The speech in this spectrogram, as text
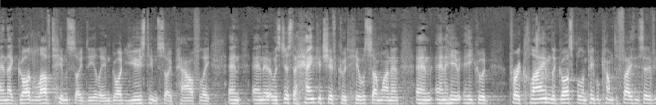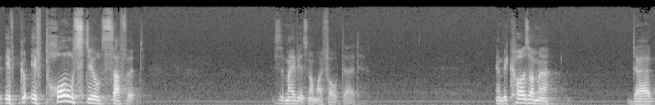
and that God loved him so dearly and God used him so powerfully. And, and it was just a handkerchief could heal someone and, and, and he, he could proclaim the gospel and people come to faith. He said, if, if, if Paul still suffered, he said, maybe it's not my fault, Dad. And because I'm a dad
